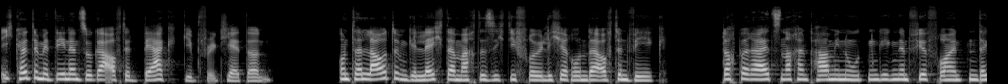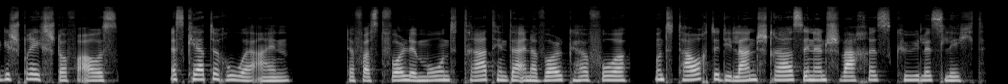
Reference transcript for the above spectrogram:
Ich könnte mit denen sogar auf den Berggipfel klettern. Unter lautem Gelächter machte sich die fröhliche Runde auf den Weg. Doch bereits nach ein paar Minuten ging den vier Freunden der Gesprächsstoff aus. Es kehrte Ruhe ein. Der fast volle Mond trat hinter einer Wolke hervor und tauchte die Landstraße in ein schwaches, kühles Licht.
